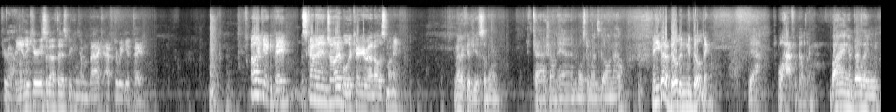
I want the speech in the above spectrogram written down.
If you're really curious about this, we can come back after we get paid. I like getting paid. It's kind of enjoyable to carry around all this money. I could use some more cash on hand. Most of mine's gone now. And you got to build a new building. Yeah, Well, half a building. buying and building,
